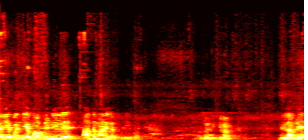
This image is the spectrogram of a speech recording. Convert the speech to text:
பைய பத்தியம்மா அப்படின்னு நில்லு. அந்த மாநில புரியுமா நிக்கலாம். இல்ல அப்படியே.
